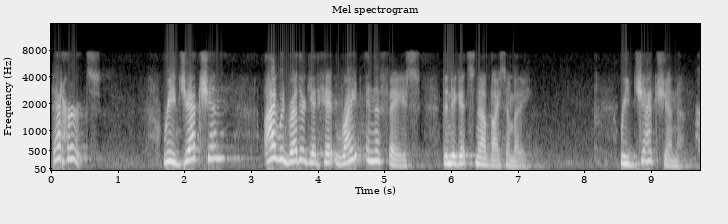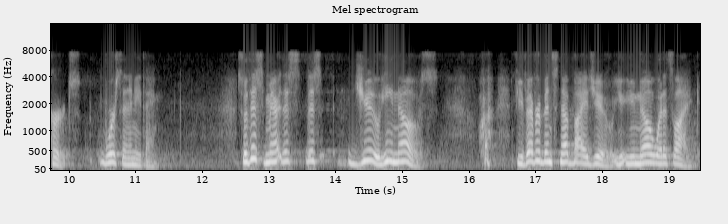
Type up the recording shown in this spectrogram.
That hurts. Rejection, I would rather get hit right in the face than to get snubbed by somebody. Rejection hurts worse than anything. So this, this, this Jew, he knows. If you've ever been snubbed by a Jew, you, you know what it's like.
